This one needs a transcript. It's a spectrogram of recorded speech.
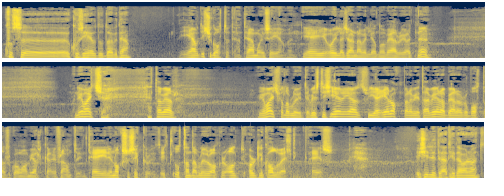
Hvordan hvordan hevde du David her? Jeg hevde ikke godt ut det, det må jeg si, men jeg øyla gjerne vilja nå være i øyne. Men jeg vet ikke, dette var, jeg vet ikke hva det ble ut. Jeg visste ikke, jeg, jeg, jeg er nok bare vet, jeg er bare roboter som kommer og mjølker i fremtiden. Det er det nok så sikkert ut, uten det blir ordentlig koldvelting, det er så. Ja. Jeg skiljer til at det var rønt,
